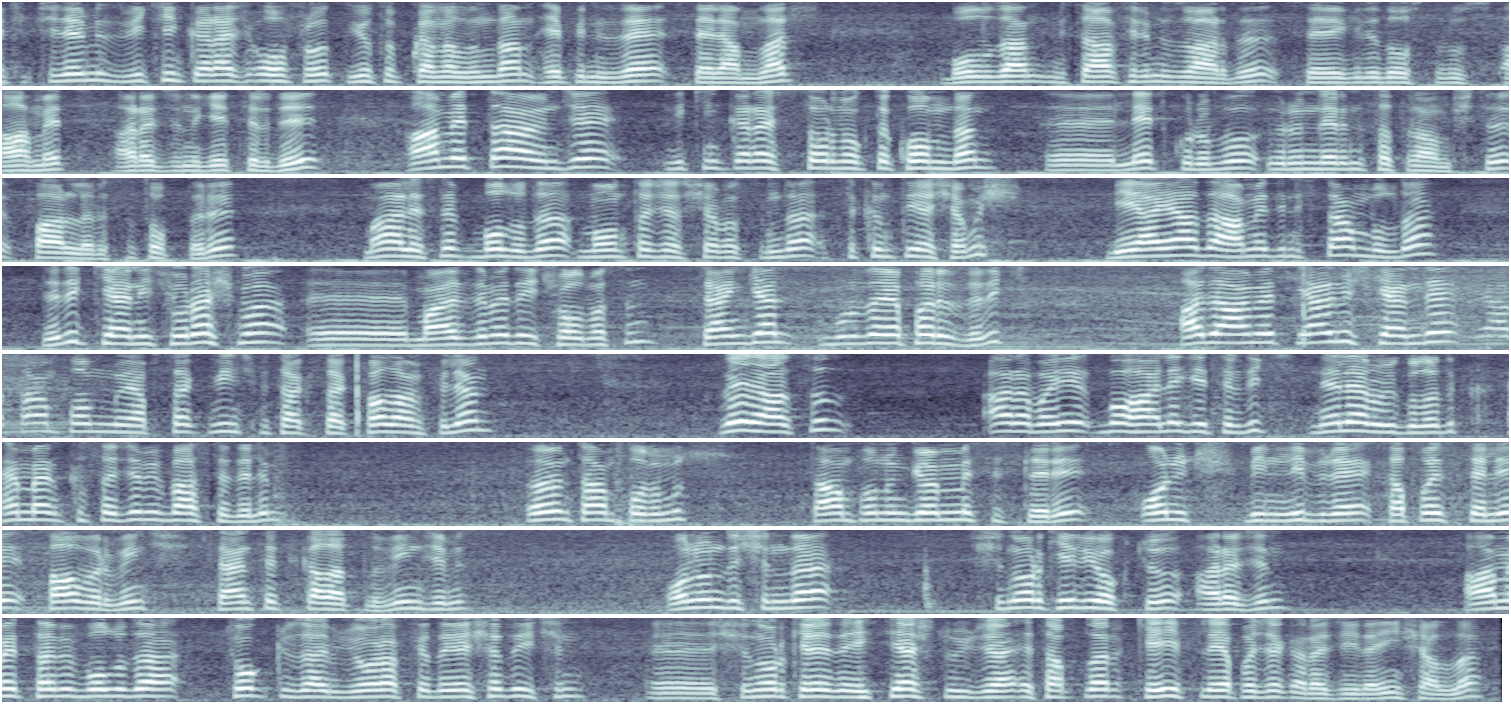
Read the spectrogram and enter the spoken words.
Takipçilerimiz Viking Garaj Offroad YouTube kanalından hepinize selamlar. Bolu'dan misafirimiz vardı. Sevgili dostumuz Ahmet aracını getirdi. Ahmet daha önce vikinggarajstore.com'dan e, LED grubu ürünlerini satın almıştı. Farları, stopları. Maalesef Bolu'da montaj aşamasında sıkıntı yaşamış. Bir ayağı da Ahmet'in İstanbul'da. Dedik ki yani hiç uğraşma, e, malzeme de hiç olmasın. Sen gel burada yaparız dedik. Hadi Ahmet gelmişken de ya tampon mu yapsak, vinç mi taksak falan filan. Velhasıl arabayı bu hale getirdik. Neler uyguladık? Hemen kısaca bir bahsedelim. Ön tamponumuz, tamponun gömme sisleri, 13.000 libre kapasiteli power winch, sentetik halatlı vincimiz. Onun dışında şnorkeli yoktu aracın. Ahmet tabi Bolu'da çok güzel bir coğrafyada yaşadığı için e, şnorkele de ihtiyaç duyacağı etaplar keyifle yapacak aracıyla inşallah.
